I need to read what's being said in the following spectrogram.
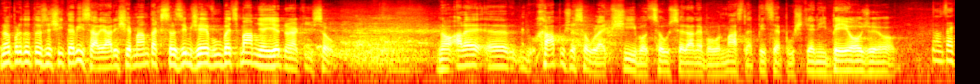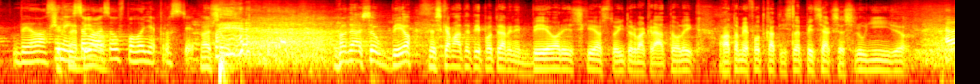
no, proto to řešíte víc, ale já když je mám, tak slzím, že je vůbec mám, mě je jedno, jaký jsou. No, ale e, chápu, že jsou lepší od souseda, nebo on má slepice puštěný, bio, že jo. No tak bio asi Všechno je nejsou, bio. ale jsou v pohodě prostě. No, jsou, No ne, jsou bio. Dneska máte ty potraviny bio vždycky a stojí to dvakrát tolik. A na tom je fotka té slepice, jak se sluní, že jo. Ale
